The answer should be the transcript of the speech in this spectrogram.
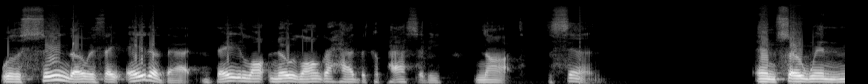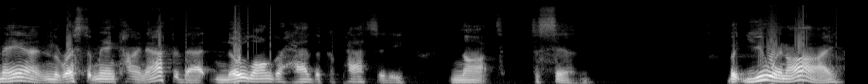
Well, as soon, though, as they ate of that, they lo- no longer had the capacity not to sin. And so when man and the rest of mankind after that no longer had the capacity not to sin. But you and I,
